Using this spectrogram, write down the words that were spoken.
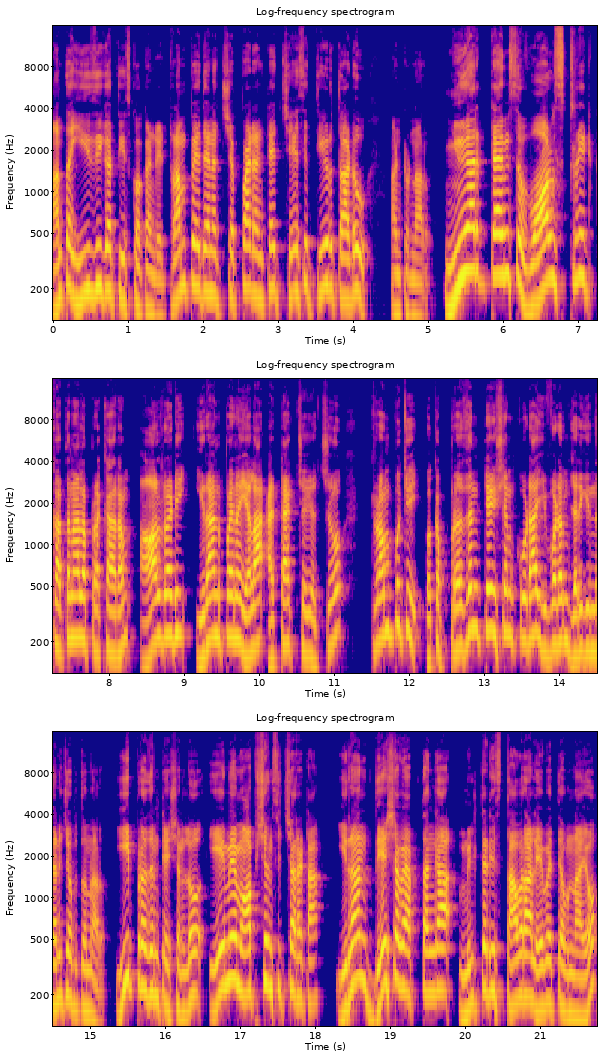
అంత ఈజీగా తీసుకోకండి. ట్రంప్ ఏదైనా చెప్పాడంటే చేసి తీరుతాడు అంటున్నారు. New York Times Wall Street కథనాల ప్రకారం ఆల్రెడీ ఇరాన్ పైన ఎలా అటాక్ చేయొచ్చో ట్రంప్కి ఒక ప్రజెంటేషన్ కూడా ఇవ్వడం జరిగిందని చెబుతున్నారు. ఈ ప్రజెంటేషన్లో ఏమేం ఆప్షన్స్ ఇచ్చారట? ఇరాన్ దేశవ్యాప్తంగా మిలిటరీ స్థావరాలు ఏవైతే ఉన్నాయో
